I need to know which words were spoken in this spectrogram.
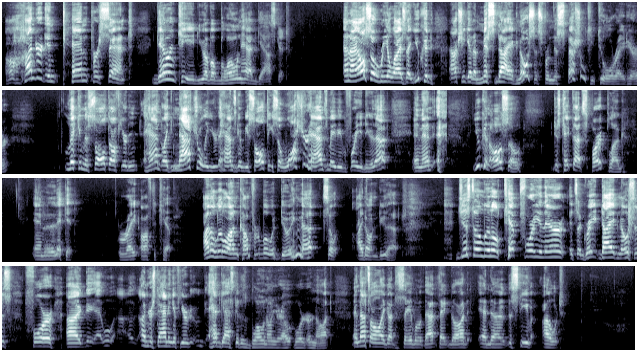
110% guaranteed you have a blown head gasket. And I also realized that you could actually get a misdiagnosis from this specialty tool right here. Licking the salt off your hand, like naturally your hand's gonna be salty. So wash your hands maybe before you do that. And then you can also just take that spark plug and lick it right off the tip. I'm a little uncomfortable with doing that, so I don't do that. Just a little tip for you there. It's a great diagnosis for uh, understanding if your head gasket is blown on your outboard or not. And that's all I got to say about that, thank God. And uh, Steve out.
